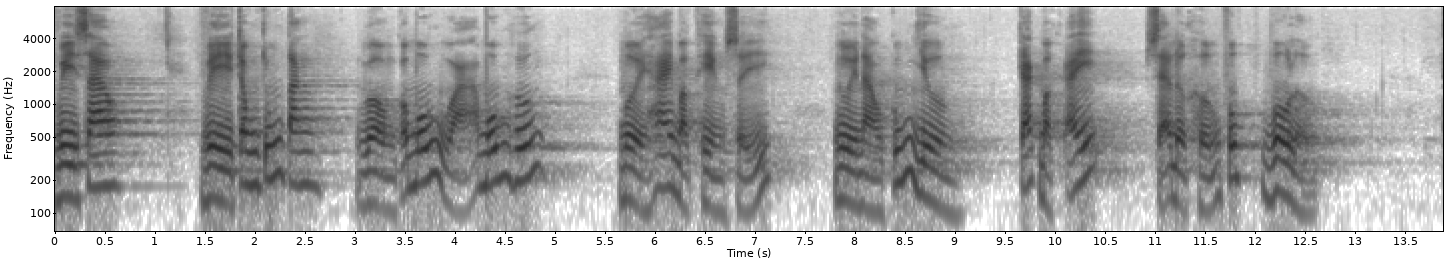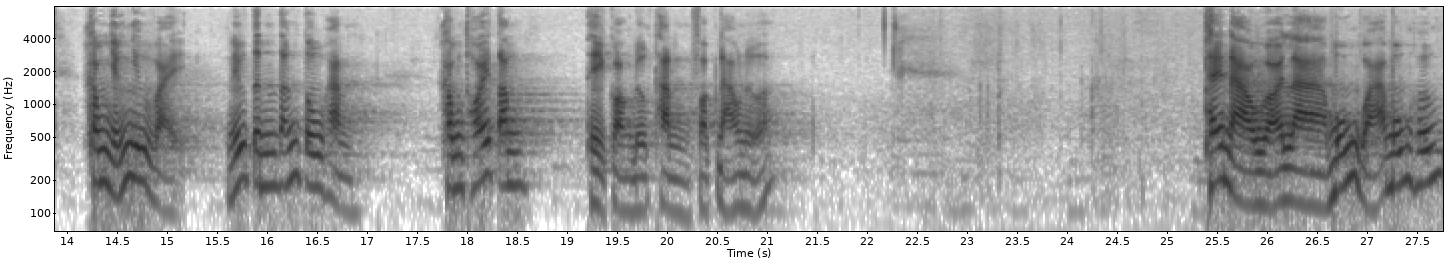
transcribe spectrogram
Vì sao? Vì trong chúng tăng gồm có bốn quả, bốn hướng 12 bậc hiền sĩ. Người nào cúng dường, Các bậc ấy Sẽ được hưởng phúc vô lượng. Không những như vậy, Nếu tinh tấn tu hành, Không thói tâm, Thì còn được thành Phật đạo nữa. Thế nào gọi là bốn quả, bốn hướng?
